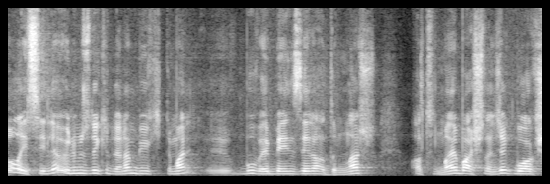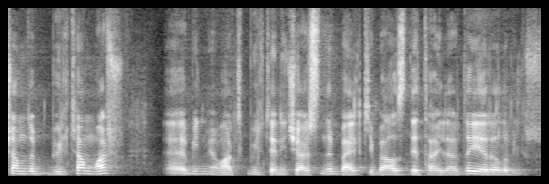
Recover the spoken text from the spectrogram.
Dolayısıyla önümüzdeki dönem büyük ihtimal e, bu ve benzeri adımlar atılmaya başlanacak. Bu akşam da bülten var. E, Bilmiyorum artık bülten içerisinde belki bazı detaylarda yer alabilir.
